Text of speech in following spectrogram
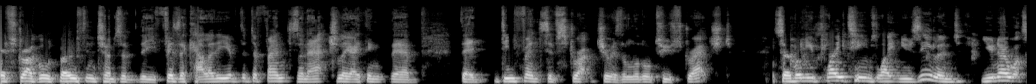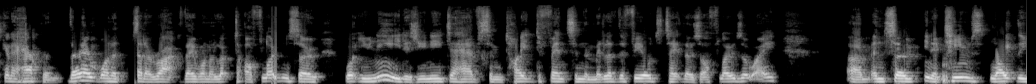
they've struggled both in terms of the physicality of the defense and actually I think their their defensive structure is a little too stretched. So when you play teams like New Zealand, you know what's going to happen. They don't want to set a ruck; they want to look to offload. And so what you need is you need to have some tight defense in the middle of the field to take those offloads away. Um, and so, you know, teams like the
